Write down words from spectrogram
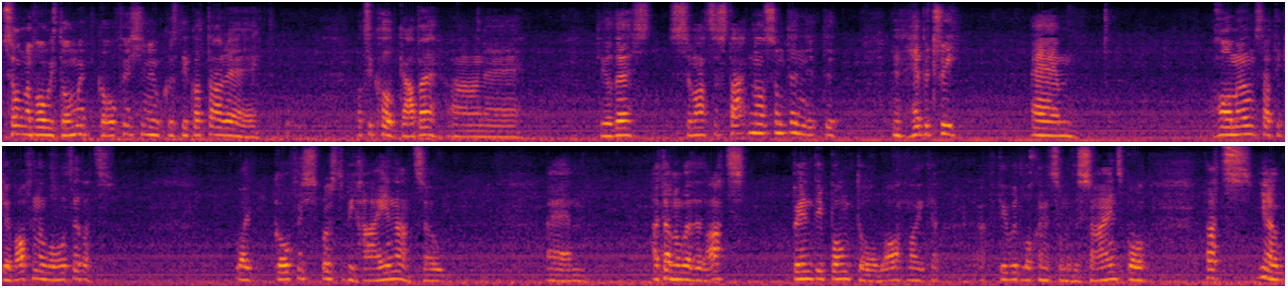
something I've always done with goldfish, you know, because they've got that uh, what's it called, GABA, and uh, the other somatostatin or something, the, the inhibitory um, hormones that they give off in the water. That's like goldfish is supposed to be high in that, so um, I don't know whether that's been debunked or what. Like I, I could do with looking at some of the science, but that's you know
